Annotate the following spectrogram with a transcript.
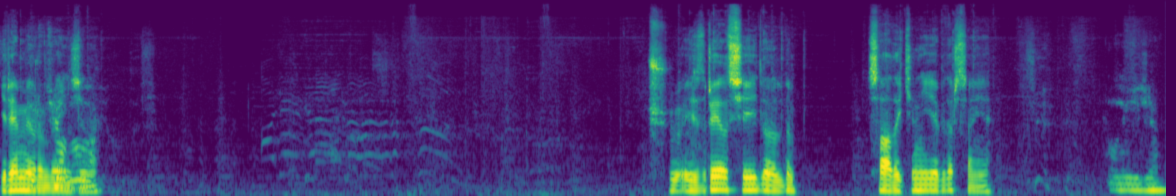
giremiyorum Tutuyorum range'ine. Şu Ezreal şeyiyle öldüm. Sağdakini yiyebilirsen ye. onu yiyeceğim.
